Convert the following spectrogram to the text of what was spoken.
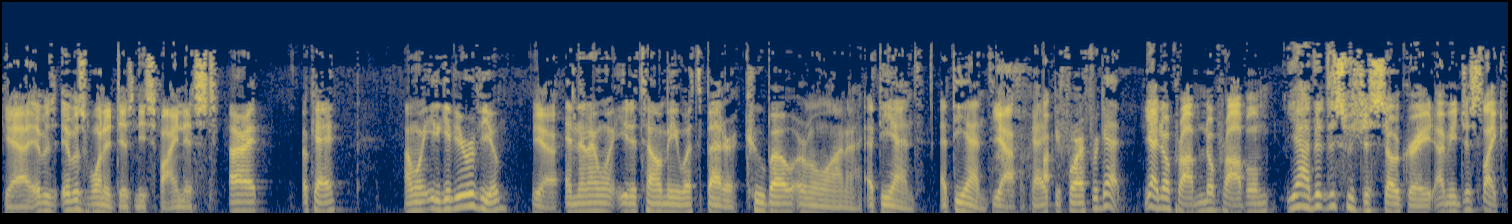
Yeah, it was. It was one of Disney's finest. All right. Okay. I want you to give your review. Yeah. And then I want you to tell me what's better, Kubo or Moana at the end. At the end. Yeah. Okay. Before I forget. Yeah, no problem, no problem. Yeah, th- this was just so great. I mean, just like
